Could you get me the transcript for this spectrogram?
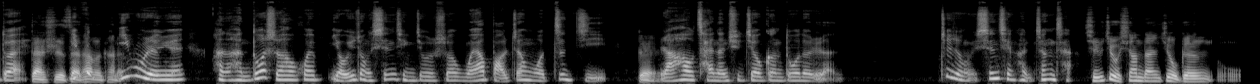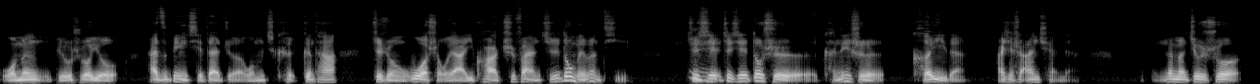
对，但是在他们看来医，务人员很很多时候会有一种心情，就是说我要保证我自己，对，然后才能去救更多的人，这种心情很正常。其实就相当就跟我们比如说有艾滋病携带者，我们可跟他这种握手呀，一块儿吃饭，其实都没问题。这些嗯这些都是肯定是可以的，而且是安全的。那么就是说，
